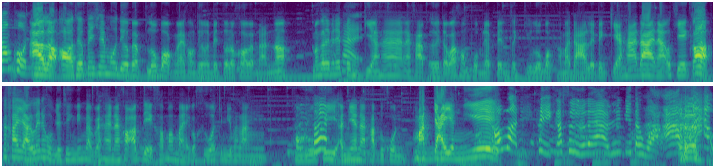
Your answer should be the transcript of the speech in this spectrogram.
ลองผล อ้าวเหรอ อ๋อ เธอไม่ใช่โมเดลแบบโรบอกไงของเธอมันเป็นตัวละครแบบนั้นเนาะ มันก็เลยไม่ได้เป็นใช่ เกียร์ห้านะครับ เออ แต่ว่าของผมเนี่ยเป็นสกิลโรบอกธรรมดาเลยเป็นเกียร์ห้าได้นะ โอเค ก็ถ้าใครอยากเล่นเนยผมจะทิ้งลิงก์แบบไว้ให้นะเขาอัปเดตเข้ามาใหม่ก็คือว่าจะมีพลังของลูฟี่อันเนี้ยนะครับทุกคน หมัดใหญ่อย่างนี้ เขาเหมือนผีกระสือเลยอะที่มีแต่หัวอ้าวเออ อ้าว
